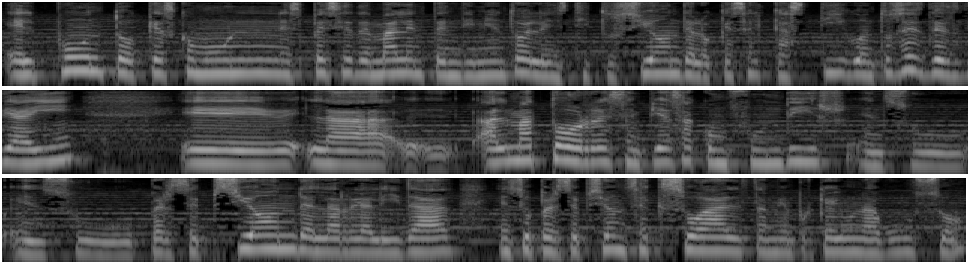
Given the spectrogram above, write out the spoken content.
el punto, que es como una especie de mal entendimiento de la institución, de lo que es el castigo. Entonces desde ahí eh, la eh, Alma Torres empieza a confundir en su, en su percepción de la realidad, en su percepción sexual también, porque hay un abuso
